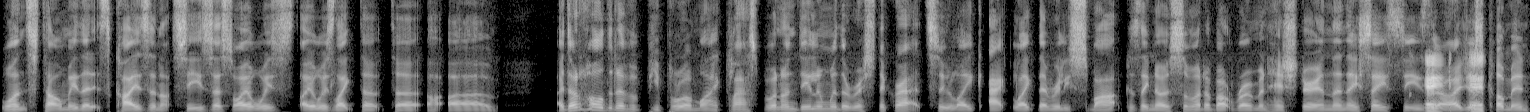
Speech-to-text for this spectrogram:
Once tell me that it's Kaiser, not Caesar. So I always I always like to to uh, uh I don't hold it over people in my class, but when I'm dealing with aristocrats who like act like they're really smart because they know somewhat about Roman history, and then they say Caesar, I just come in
